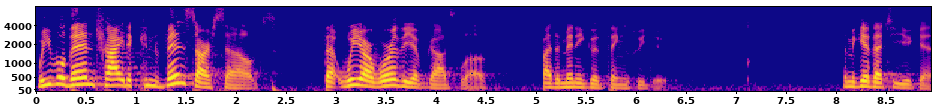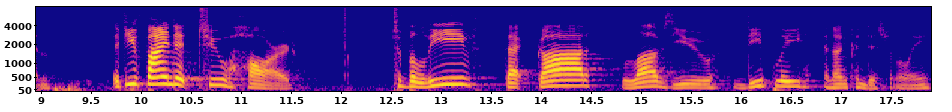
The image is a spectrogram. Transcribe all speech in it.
we will then try to convince ourselves that we are worthy of God's love by the many good things we do. Let me give that to you again. If you find it too hard to believe that God loves you deeply and unconditionally,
